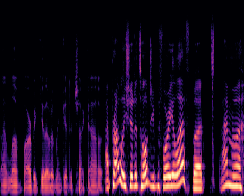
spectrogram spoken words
I love barbecue. That would have been good to check out. I probably should have told you before you left, but I'm a,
